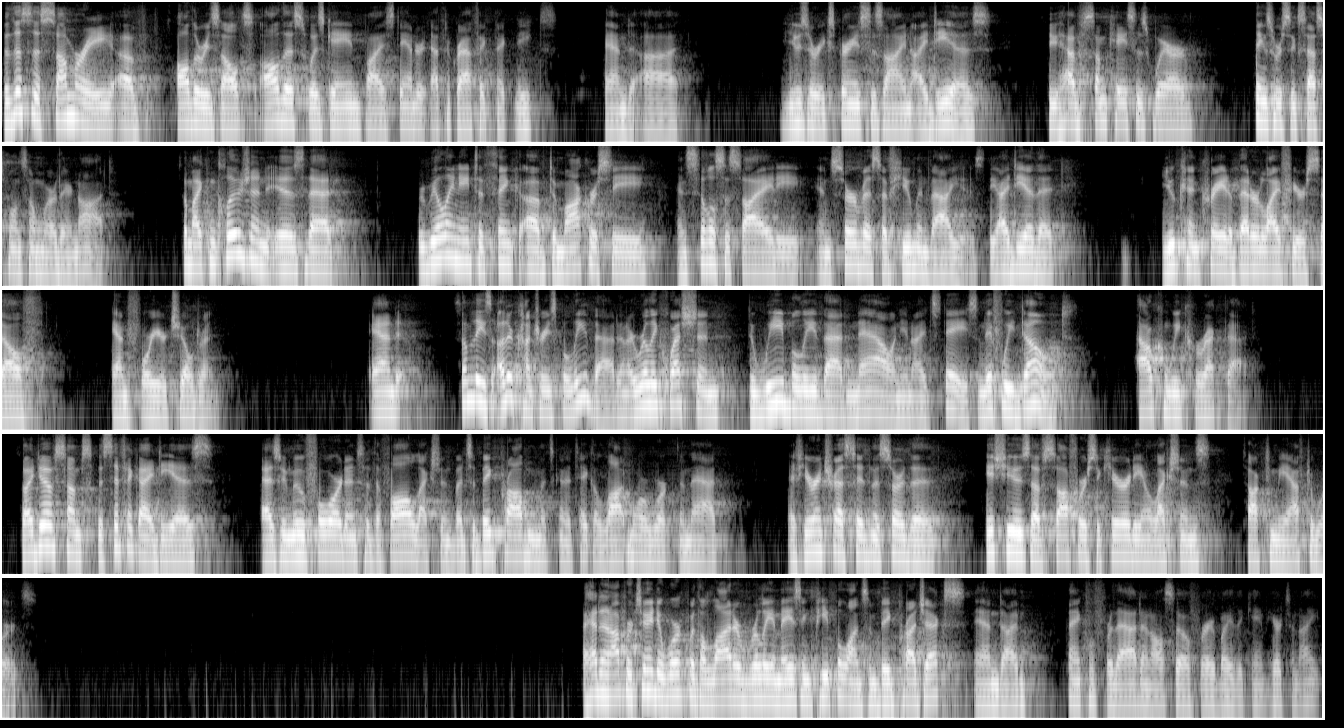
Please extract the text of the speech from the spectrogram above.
So this is a summary of all the results. All this was gained by standard ethnographic techniques and uh, user experience design ideas. So you have some cases where things were successful and some where they're not. So my conclusion is that we really need to think of democracy and civil society in service of human values. The idea that you can create a better life for yourself and for your children. And some of these other countries believe that, and I really question, do we believe that now in the United States? And if we don't, how can we correct that? So I do have some specific ideas as we move forward into the fall election, but it's a big problem. It's going to take a lot more work than that. If you're interested in the sort of the issues of software security and elections, talk to me afterwards. I had an opportunity to work with a lot of really amazing people on some big projects, and I'm thankful for that and also for everybody that came here tonight.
